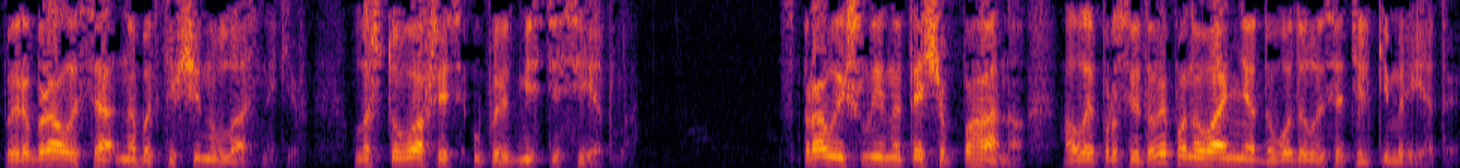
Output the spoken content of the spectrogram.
перебралася на батьківщину власників, влаштувавшись у передмісті Сіетла. Справи йшли не те, щоб погано, але про світове панування доводилося тільки мріяти.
